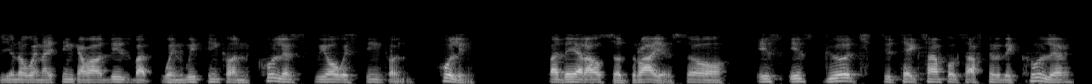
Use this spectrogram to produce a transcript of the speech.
you know, when I think about this, but when we think on coolers, we always think on cooling, but they are also dryers. So it's, it's good to take samples after the cooler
